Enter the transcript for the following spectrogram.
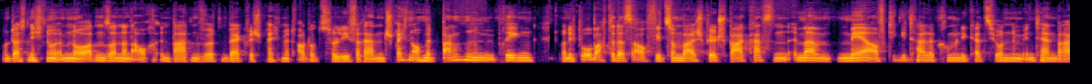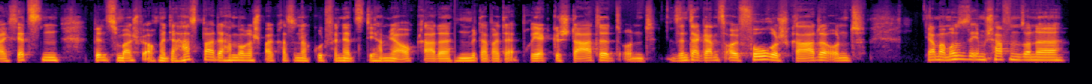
Und das nicht nur im Norden, sondern auch in Baden-Württemberg. Wir sprechen mit Autozulieferern, sprechen auch mit Banken im Übrigen. Und ich beobachte das auch, wie zum Beispiel Sparkassen immer mehr auf digitale Kommunikation im internen Bereich setzen. Bin zum Beispiel auch mit der Haspa, der Hamburger Sparkasse, noch gut vernetzt. Die haben ja auch gerade ein Mitarbeiterprojekt gestartet und sind da ganz euphorisch gerade. Und ja, man muss es eben schaffen, so eine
